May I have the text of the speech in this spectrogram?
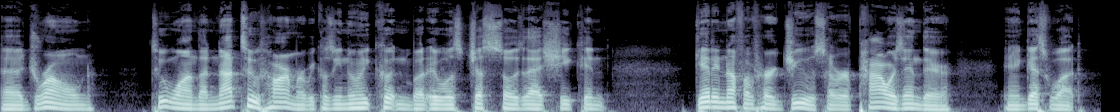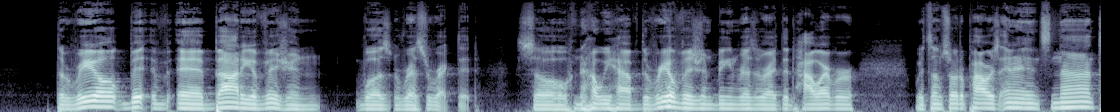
uh, drone to Wanda, not to harm her because he knew he couldn't, but it was just so that she can get enough of her juice, her powers in there, and guess what? The real bi- uh, body of Vision was resurrected. So now we have the real Vision being resurrected, however, with some sort of powers. And it's not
